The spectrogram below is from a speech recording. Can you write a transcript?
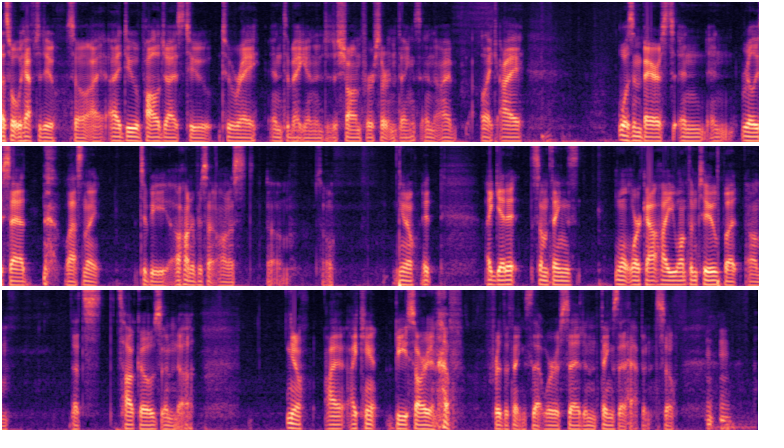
that's what we have to do. So i i do apologize to to ray and to megan and to deshaun for certain things. And i like i was embarrassed and and really sad last night to be 100% honest. Um so you know it i get it. Some things won't work out how you want them to, but um, that's that's how it goes. And uh, you know, I I can't be sorry enough for the things that were said and things that happened. So,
